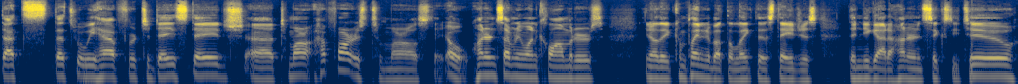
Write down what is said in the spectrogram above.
that's that's what we have for today's stage. Uh, tomorrow, how far is tomorrow's stage? Oh, 171 kilometers. You know, they're complaining about the length of the stages. Then you got 162.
